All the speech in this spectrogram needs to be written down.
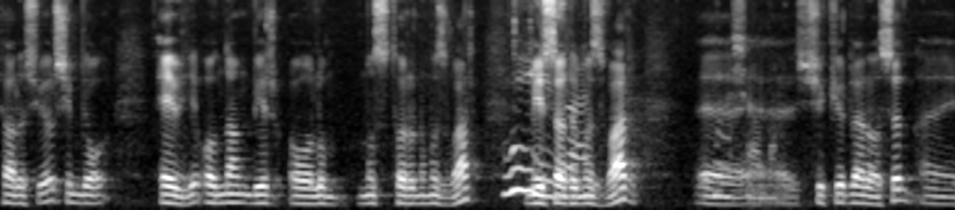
çalışıyor. Şimdi o evli. Ondan bir oğlumuz, torunumuz var. Ne Mirsadımız var. E, Maşallah. şükürler olsun. E,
